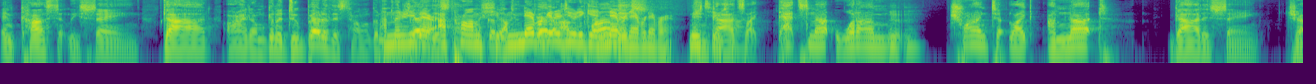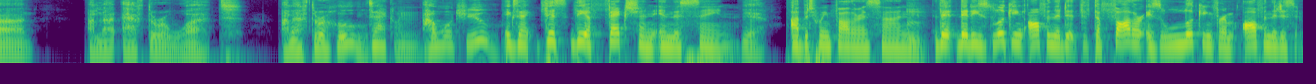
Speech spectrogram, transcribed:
and constantly saying, "God, all right, I'm gonna do better this time. I'm gonna I'm do gonna do better. this I time. promise you. gonna I'm never better. gonna do it again. Never, never, never. Me too. and too, God's Sean. like, that's not what I'm Mm-mm. trying to like. I'm not. God is saying, John, I'm not after a what. I'm after a who. Exactly. I want you. Exactly. This the affection in this scene Yeah. Uh, between father and son that that he's looking off in the di- that the father is looking for him off in the distance,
